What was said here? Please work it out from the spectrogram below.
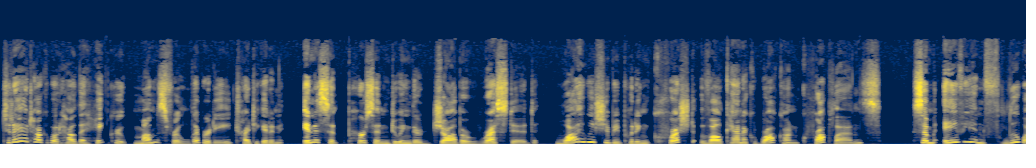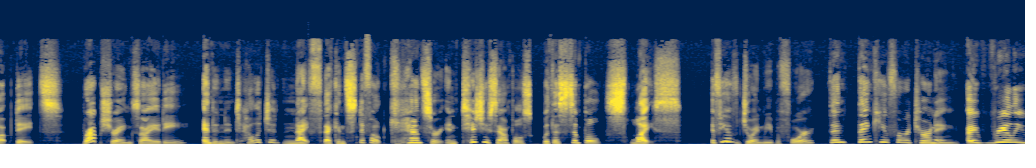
Today I talk about how the hate group Moms for Liberty tried to get an innocent person doing their job arrested, why we should be putting crushed volcanic rock on croplands, some avian flu updates, rapture anxiety, and an intelligent knife that can sniff out cancer in tissue samples with a simple slice. If you have joined me before, then thank you for returning. I really,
